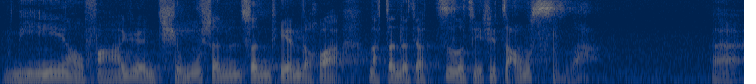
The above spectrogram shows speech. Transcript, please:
你要发愿求生升天的话，那真的叫自己去找死啊！哎，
